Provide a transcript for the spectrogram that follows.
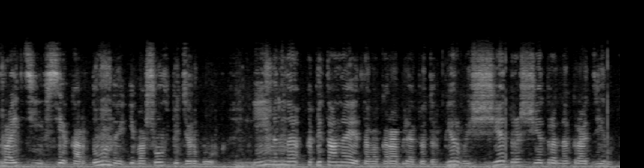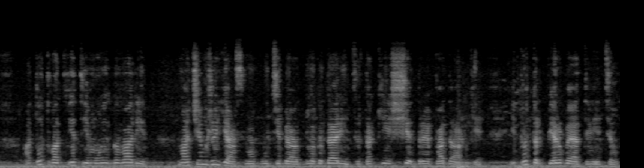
пройти все кордоны и вошел в Петербург. И именно капитана этого корабля Петр I щедро-щедро наградил. А тот в ответ ему и говорит, ну а чем же я смогу тебя отблагодарить за такие щедрые подарки? И Петр I ответил,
